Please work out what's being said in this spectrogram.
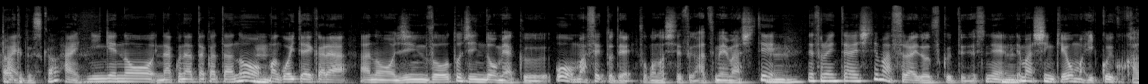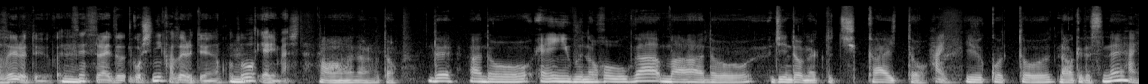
たわけですか、はい、はい、人間の亡くなった方の、まあ、ご遺体からあの腎臓と腎動脈をまあセットでそこの施設が集めまして、うん、でそれに対してまあスライドを作ってですね、うん、でまあ神経をまあ一個一個数えるというかですね、スライド越しに数えるというようなことをやりました。ああなるほど。であの遠位部の方が、まあ、あの腎動脈と近いとい。うことなわけですね。はい、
